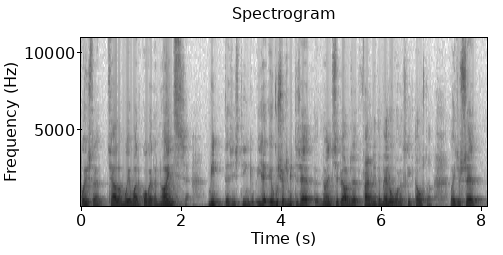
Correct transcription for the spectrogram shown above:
põhjustel, et seal on võimalik kogeda nüansse. Mitte siis tingim-, ja kusjuures mitte see, et nüanss ei pea olema see, et fännide melu oleks kõik taustal, vaid just see, et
